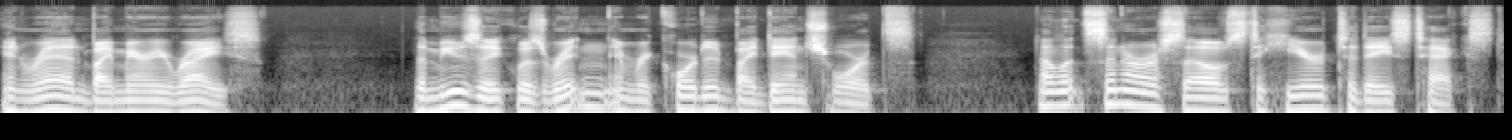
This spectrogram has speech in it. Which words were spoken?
and read by Mary Rice. The music was written and recorded by Dan Schwartz. Now let's center ourselves to hear today's text.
